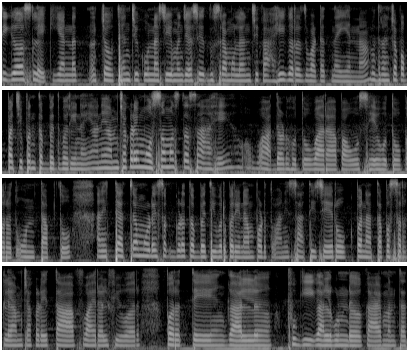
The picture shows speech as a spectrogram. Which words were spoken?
तिघं असले की यांना चौथ्यांची कोणाची म्हणजे असे दुसऱ्या मुलांची काही गरज वाटत नाही यांना. रुद्रांच्या पप्पाची पण तब्येत बरी नाही. आणि आमच्याकडे मोसमच तसा आहे. वादळ होतो वारा पाऊस हे होतो परत ऊन तापतो. आणि त्याच्यामुळे सगळं तब्येतीवर परिणाम पडतो. आणि साथीचे रोग पण आता पसरले आमच्याकडे. ताप व्हायरल फीवर परत ते गाल फुगी गालगुंड काय म्हणतात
